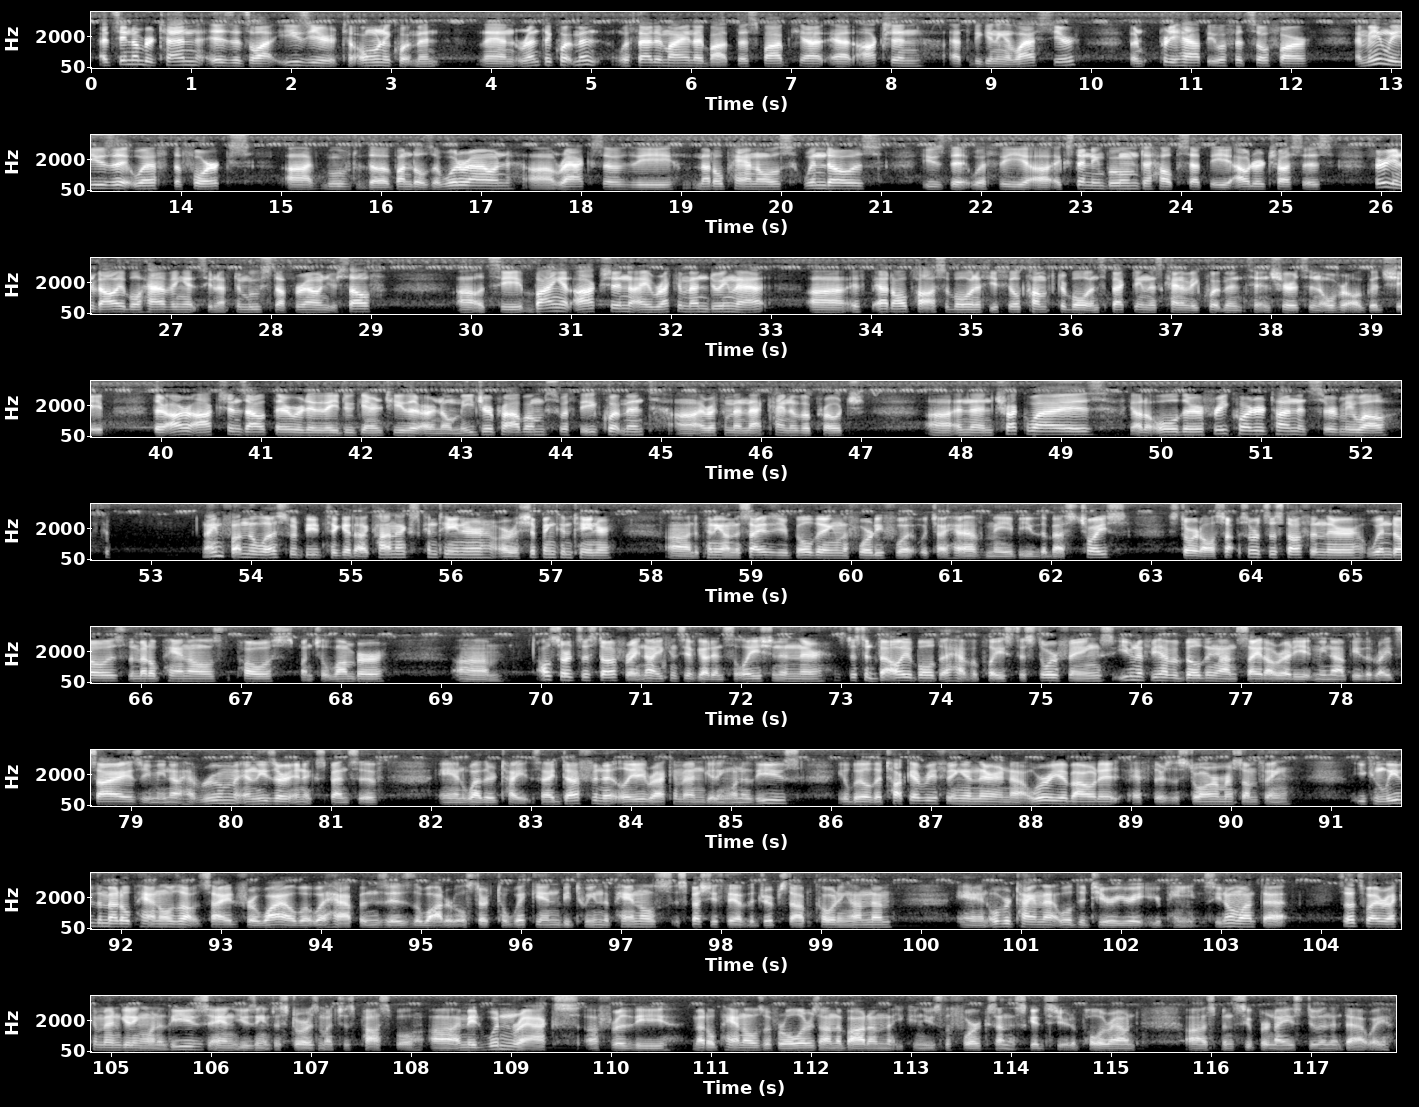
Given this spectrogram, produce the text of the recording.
I'd say number 10 is it's a lot easier to own equipment than rent equipment. With that in mind, I bought this Bobcat at auction at the beginning of last year. Been pretty happy with it so far. I mainly use it with the forks. Uh, I've moved the bundles of wood around, uh, racks of the metal panels, windows, Used it with the uh, extending boom to help set the outer trusses. Very invaluable having it so you don't have to move stuff around yourself. Uh, let's see, buying at auction, I recommend doing that uh, if at all possible and if you feel comfortable inspecting this kind of equipment to ensure it's in overall good shape. There are auctions out there where they do guarantee there are no major problems with the equipment. Uh, I recommend that kind of approach. Uh, and then truck-wise, got an older three quarter ton, it served me well. Ninth on the list would be to get a Conex container or a shipping container. Uh, depending on the size of your building, the 40 foot, which I have, may be the best choice. Stored all sorts of stuff in there, windows, the metal panels, the posts, bunch of lumber, um, all sorts of stuff. Right now you can see I've got insulation in there. It's just invaluable to have a place to store things. Even if you have a building on site already, it may not be the right size or you may not have room and these are inexpensive and weather tight. So I definitely recommend getting one of these. You'll be able to tuck everything in there and not worry about it if there's a storm or something. You can leave the metal panels outside for a while, but what happens is the water will start to wick in between the panels, especially if they have the drip stop coating on them and over time that will deteriorate your paint. So you don't want that. So that's why I recommend getting one of these and using it to store as much as possible. Uh, I made wooden racks uh, for the metal panels with rollers on the bottom that you can use the forks on the skid steer to pull around. Uh, it's been super nice doing it that way.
